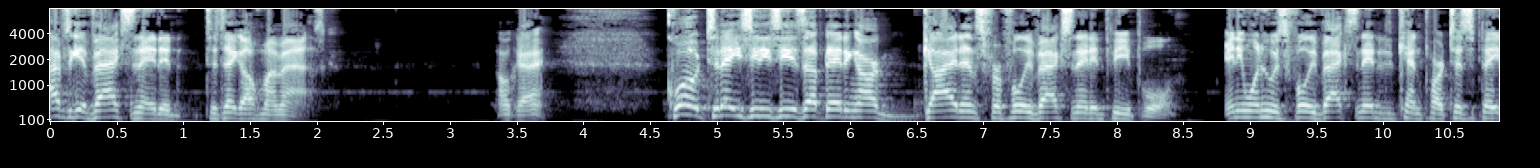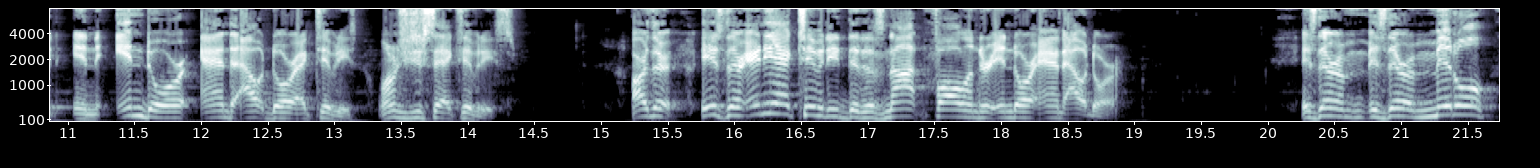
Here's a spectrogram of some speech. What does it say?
I have to get vaccinated to take off my mask. Okay. Quote, today CDC is updating our guidance for fully vaccinated people. Anyone who is fully vaccinated can participate in indoor and outdoor activities. Why don't you just say activities? Are there is there any activity that does not fall under indoor and outdoor? Is there a is there a middle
